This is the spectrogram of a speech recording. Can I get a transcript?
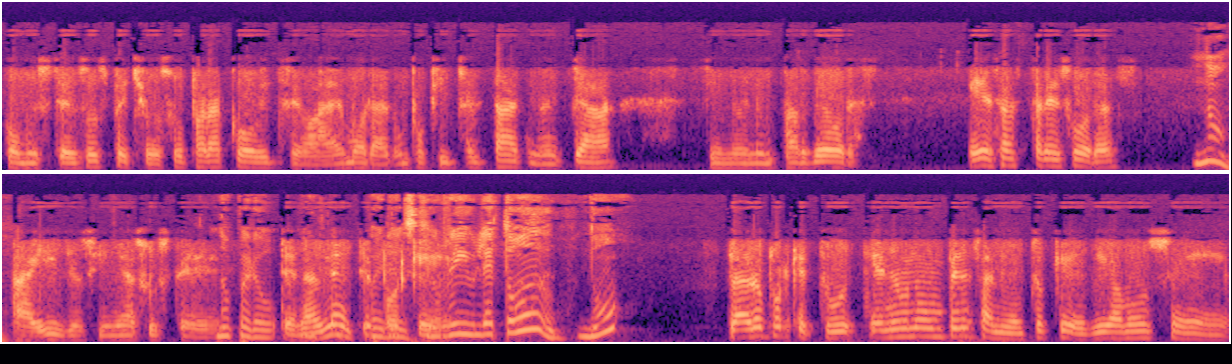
Como usted es sospechoso para COVID, se va a demorar un poquito el TAC, no es ya, sino en un par de horas. Esas tres horas, no. ahí yo sí me asusté no, pero, Pero es horrible todo, ¿no? Claro, porque tú tienes uno un pensamiento que es, digamos, eh,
